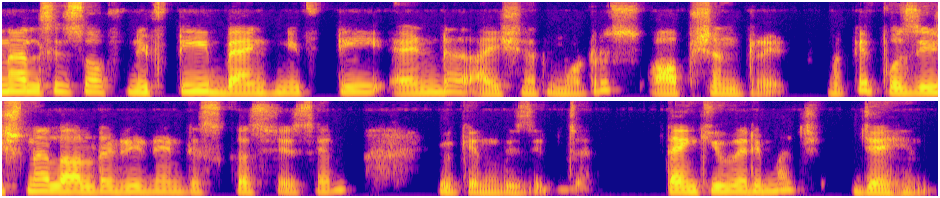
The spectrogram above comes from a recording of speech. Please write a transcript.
analysis of Nifty bank Nifty and Eicher Motors option trade okay positional already నేను డిస్కస్ చేశాను. You can visit thank you very much Jai Hind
